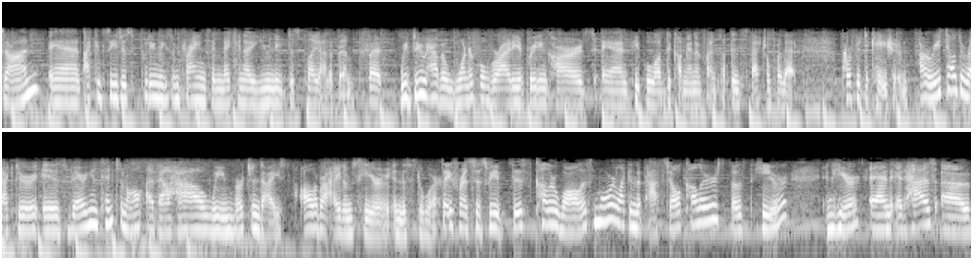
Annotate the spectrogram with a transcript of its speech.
done and I can see just putting these in frames and making a unique display out of them. But we do have a wonderful variety of greeting cards and people love to come in and find something special for that perfect occasion. Our retail director is very intentional about how we merchandise all of our items here in the store. Say, for instance, we have this color wall is more like in the pastel colors, both here and here, and it has a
